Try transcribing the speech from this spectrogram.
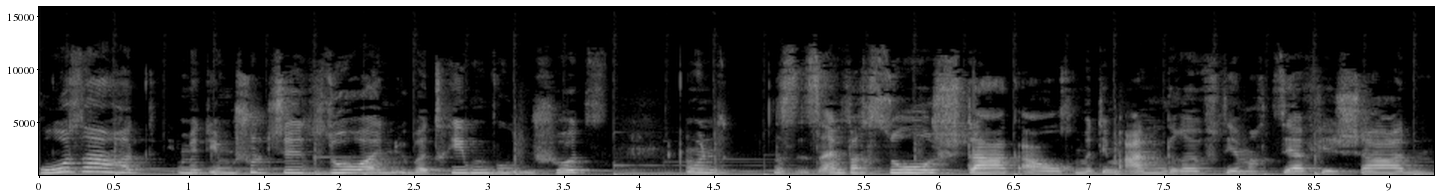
Rosa hat mit dem Schutzschild so einen übertrieben guten Schutz und das ist einfach so stark auch mit dem Angriff. Der macht sehr viel Schaden.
